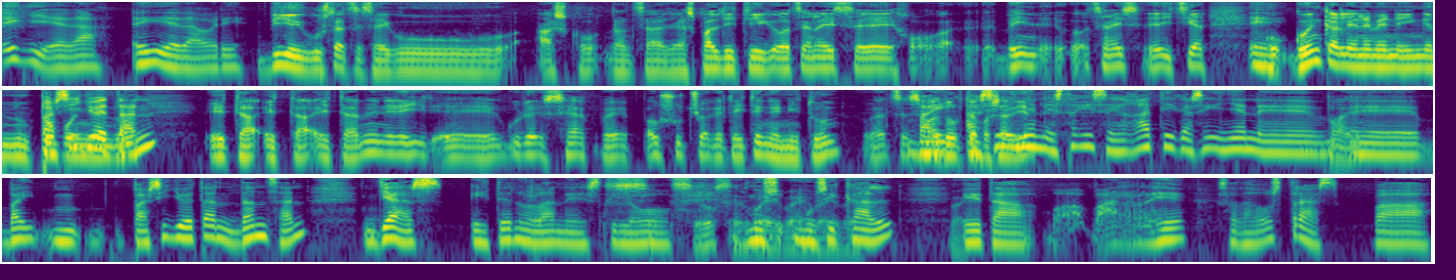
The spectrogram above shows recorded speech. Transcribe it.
egie da, egie da hori. bioi gustatzen zaigu asko, dantza, ja, espalditik gotzen naiz, e, jo, behin gotzen naiz, e, itziar, Eh. go, goenkalen hemen egin genuen topo egin. Pasilloetan, Eta, eta, eta hemen ere e, gure zeak e, pausutxoak eta iten genitun. Bat, bai, hasi ginen, ez da egatik, hasi ginen, e, Bai. bai, bai pasilloetan dantzan, jazz, eiten olan estilo Ze- zeo zer, mus- bai, bai, bai, musikal, bai. Bai. eta ba, barre, zada, ostras, ba,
